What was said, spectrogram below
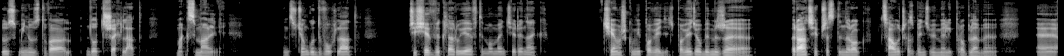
plus minus 2 do 3 lat maksymalnie. Więc w ciągu dwóch lat, czy się wyklaruje w tym momencie rynek? Ciężko mi powiedzieć. Powiedziałbym, że raczej przez ten rok cały czas będziemy mieli problemy. E,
